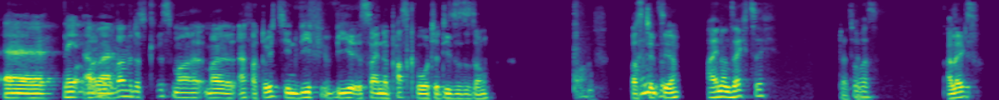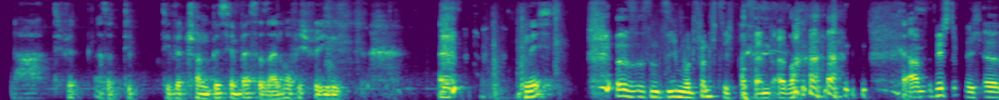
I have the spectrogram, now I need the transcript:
Äh, nee, wollen aber. Wir, wollen wir das Quiz mal, mal einfach durchziehen? Wie, wie ist seine Passquote diese Saison? Was tippt ihr? 61? Das Sowas. Alex? Ah, die wird, also die, die wird schon ein bisschen besser sein, hoffe ich für ihn. Nicht? Das sind 57 Prozent, also. ähm, nee, stimmt nicht. Äh,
